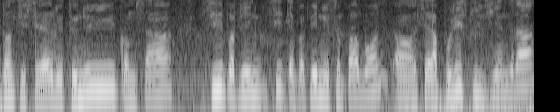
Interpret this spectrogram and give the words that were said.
donc tu seras retenu comme ça. Si, tes papiers ne sont pas bons, euh, c'est la police qui viendra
